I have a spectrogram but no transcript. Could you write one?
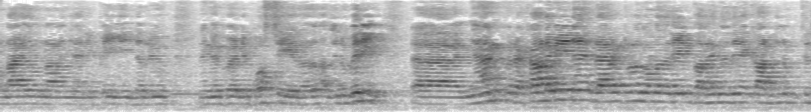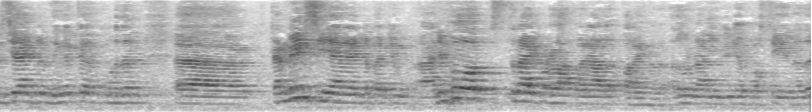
ഉണ്ടായതുകൊണ്ടാണ് ഞാൻ ഇപ്പൊ ഈ ഇന്റർവ്യൂ നിങ്ങൾക്ക് വേണ്ടി പോസ്റ്റ് ചെയ്യുന്നത്. അതിലുപരി ഞാൻ ഒരു അക്കാദമിയുടെ ഡയറക്ടർ എന്നുള്ള നിലയിൽ പറയുന്നതിനെക്കാട്ടിലും തീർച്ചയായിട്ടും നിങ്ങൾക്ക് കൂടുതൽ കൺവിൻസ് ചെയ്യാനായിട്ട് പറ്റും അനുഭവസ്ഥരായിട്ടുള്ള ഒരാൾ പറയുന്നത്. അതുകൊണ്ടാണ് ഈ വീഡിയോ പോസ്റ്റ് ചെയ്യുന്നത്.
